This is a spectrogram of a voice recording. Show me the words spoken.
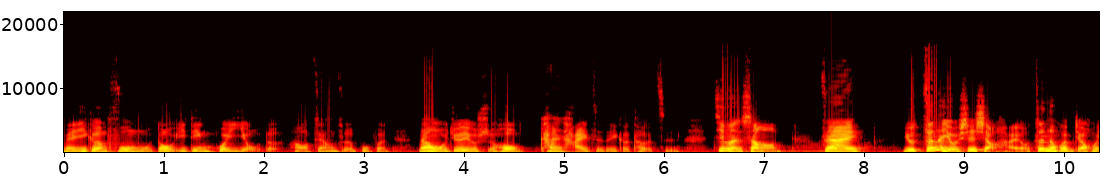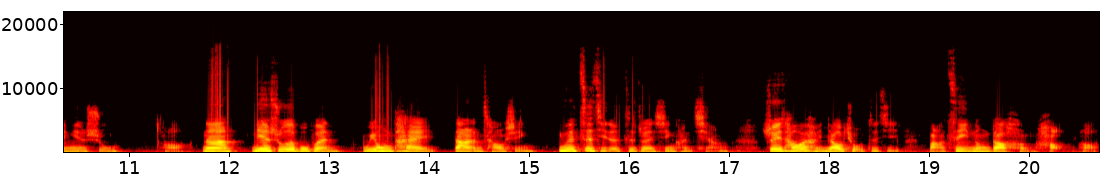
每一个父母都一定会有的，好，这样子的部分，那我觉得有时候看孩子的一个特质，基本上啊，在有真的有些小孩哦，真的会比较会念书，好，那念书的部分不用太大人操心，因为自己的自尊心很强，所以他会很要求自己，把自己弄到很好，好，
